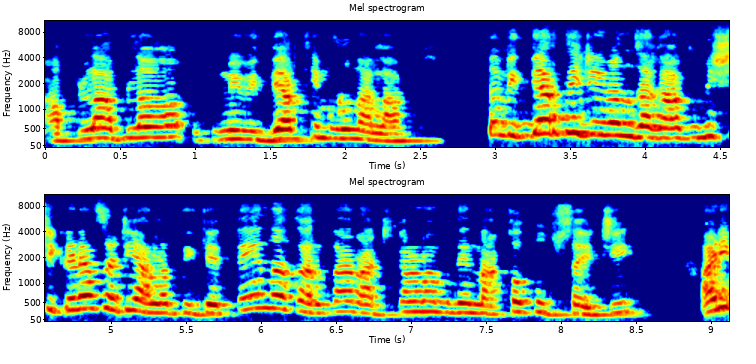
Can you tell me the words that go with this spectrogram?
आपलं आपलं तुम्ही विद्यार्थी म्हणून आला तर विद्यार्थी जीवन जगा तुम्ही शिकण्यासाठी आलात तिथे. ते न करता राजकारणामध्ये नाकं खुपसायची. आणि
